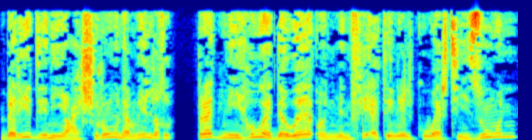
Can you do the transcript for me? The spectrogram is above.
بريدني عشرون ملغ بريدني هو دواء من فئة الكورتيزون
